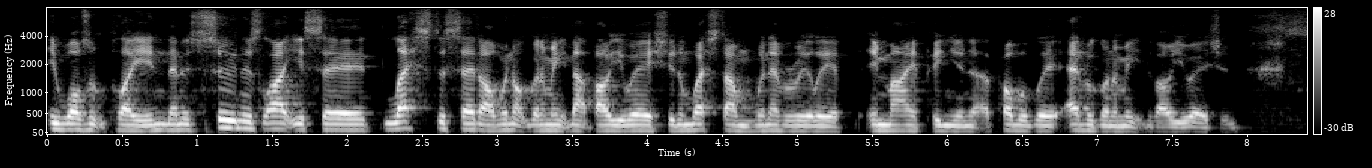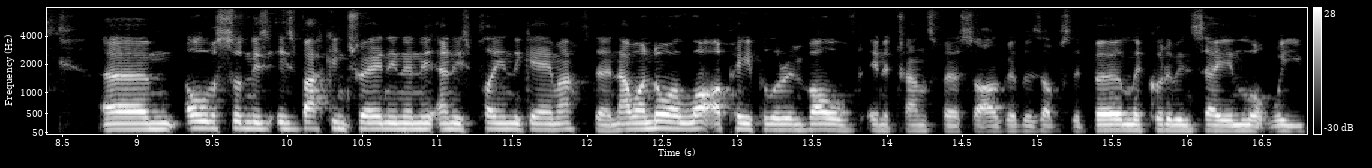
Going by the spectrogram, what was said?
he wasn't playing. Then, as soon as, like you say, Leicester said, "Oh, we're not going to meet that valuation," and West Ham were never really, in my opinion, are probably ever going to meet the valuation. Um, all of a sudden, he's, he's, back in training and, and, he's playing the game after. Now, I know a lot of people are involved in a transfer saga. There's obviously Burnley could have been saying, "Look, we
